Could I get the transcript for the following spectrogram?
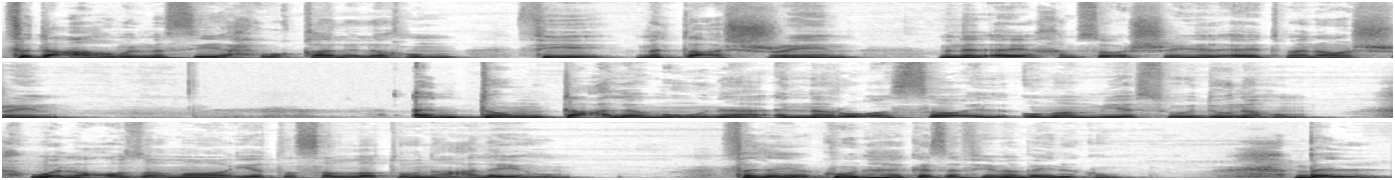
فدعاهم المسيح وقال لهم في متى عشرين من الآية 25 إلى الآية 28 أنتم تعلمون أن رؤساء الأمم يسودونهم والعظماء يتسلطون عليهم فلا يكون هكذا فيما بينكم. بل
